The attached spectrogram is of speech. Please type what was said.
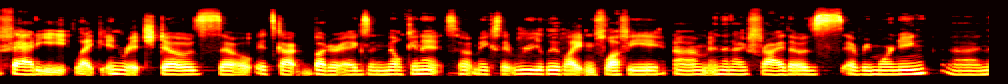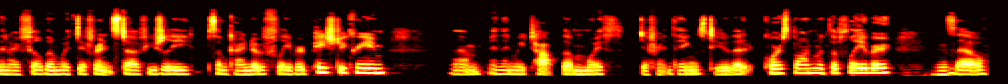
fatty, like enriched doughs. So it's got butter, eggs, and milk in it. So it makes it really light and fluffy. Um, and then I fry those every morning. Uh, and then I fill them with different stuff, usually some kind of flavored pastry cream. Um, and then we top them with different things too that correspond with the flavor. Mhm. So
